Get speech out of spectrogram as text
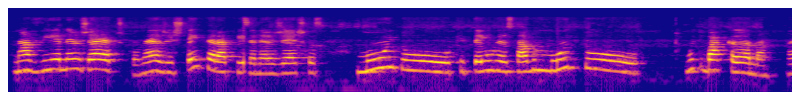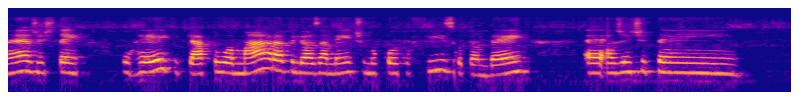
na via energética, né? A gente tem terapias energéticas muito que tem um resultado muito muito bacana, né? A gente tem o reiki que atua maravilhosamente no corpo físico também. É, a gente tem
